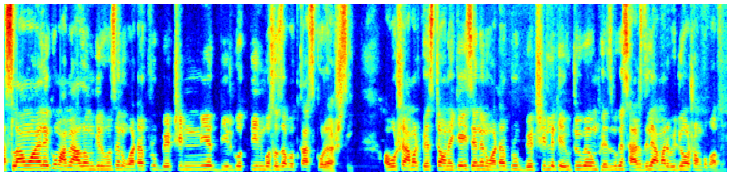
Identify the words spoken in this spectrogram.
আসসালামু আলাইকুম, আমি আলমগীর হোসেন ওয়াটারপ্রুফ বেডশিট নিয়ে দীর্ঘ তিন বছর যাবত কাজ করে আসছি। অবশ্যই আমার পেজটা অনেকেই চেনেন ওয়াটারপ্রুফ বেডশিট লিখে ইউটিউব এবং ফেসবুকে সার্চ দিলে আমার ভিডিও অসংখ্য পাবেন।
